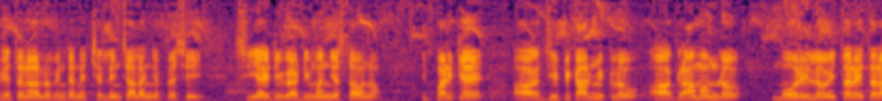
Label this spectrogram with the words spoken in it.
వేతనాలు వెంటనే చెల్లించాలని చెప్పేసి సిఐటిగా డిమాండ్ చేస్తా ఉన్నాం. ఇప్పటికే ఆ జీపీ కార్మికులు ఆ గ్రామంలో మోరీలు ఇతర ఇతర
